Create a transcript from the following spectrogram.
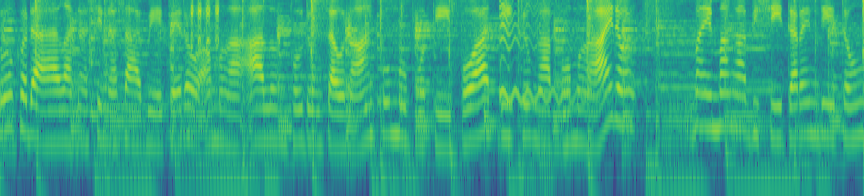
crocodile na sinasabi pero ang mga alon po dun sa unahan pumuputi po at dito nga po mga idol may mga bisita rin ditong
